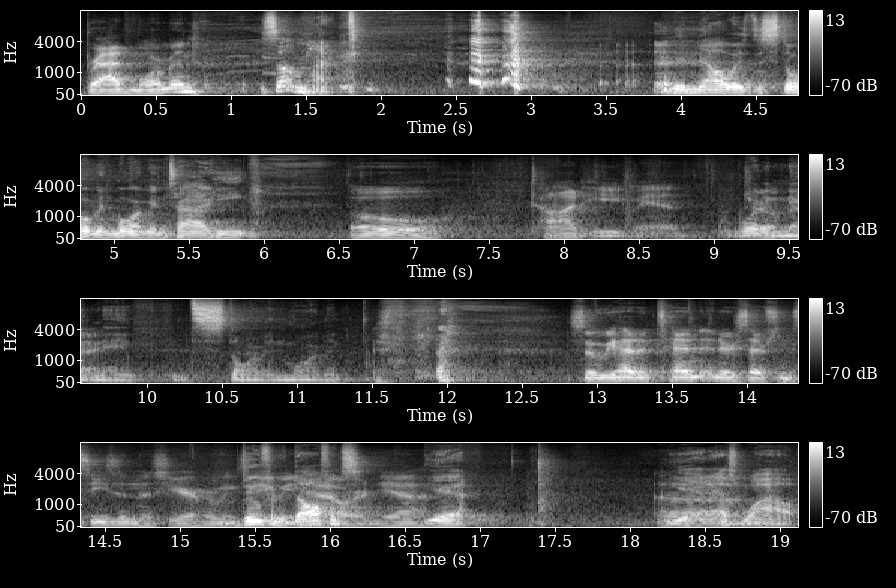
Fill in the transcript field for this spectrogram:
Brad Mormon. something like that. And then always the Storm and Mormon Todd Heat. Oh, Todd Heat, man. What a Throwback. nickname. It's Storm and Mormon. So we had a ten interception season this year from Dude from the Dolphins? Howard, Yeah. Yeah. yeah, Um, that's wild.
